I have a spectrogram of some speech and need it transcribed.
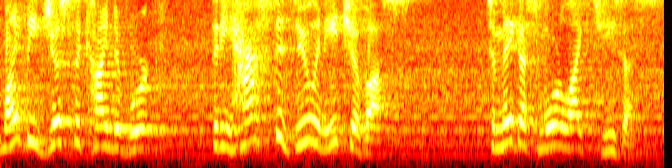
might be just the kind of work that He has to do in each of us to make us more like Jesus.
